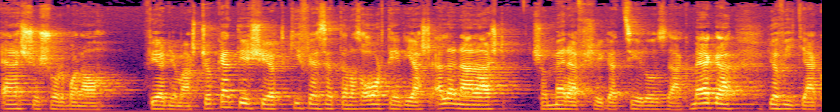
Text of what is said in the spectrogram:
elsősorban a vérnyomás csökkentésért, kifejezetten az artériás ellenállást és a merevséget célozzák meg, javítják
